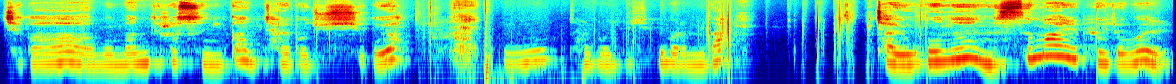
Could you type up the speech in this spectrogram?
제가 못 만들었으니까 잘 봐주시고요. 네, 잘 봐주시기 바랍니다. 자, 요거는 스마일 표정을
